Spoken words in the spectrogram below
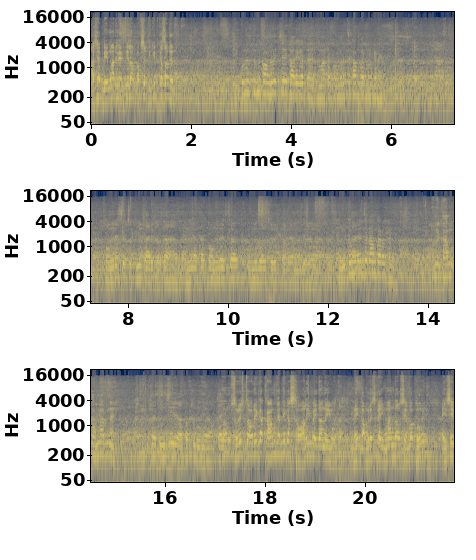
अशा बेमान व्यक्तीला पक्ष तिकीट कसा देतो? एकूणच तुम्ही काँग्रेसचे कार्यकर्ते आहेत. मग आता काँग्रेसचं काम करणार का नाही? काँग्रेसचे तुम्ही कार्यकर्ते आहात आणि आता काँग्रेसचा उमेदवार सुरेश पवार यांना दिलेला आहे. तुम्ही त्यांचं काम कराल का नाही? तुम्ही काम करणार नाही. तर तुमची भूमिका हम सुरेश टावरे का काम करने का सवाल ही पैदा नहीं होता। है मैं कांग्रेस का ईमानदार सेवक हूँ ऐसे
